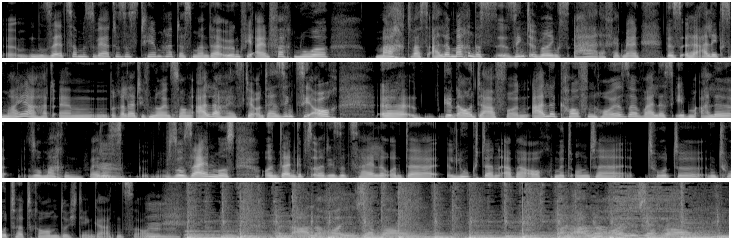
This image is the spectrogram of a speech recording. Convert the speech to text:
ähm, ein seltsames Wertesystem hat, dass man da irgendwie einfach nur macht, was alle machen. Das singt übrigens, ah, da fällt mir ein, das, äh, Alex Meyer hat einen relativ neuen Song, Alle heißt der. Und da singt sie auch äh, genau davon. Alle kaufen Häuser, weil es eben alle so machen, weil es mhm. so sein muss. Und dann gibt es aber diese Zeile und da lugt dann aber auch mitunter tote, ein toter Traum durch den Gartenzaun. Mhm. Wenn alle Häuser bauen, weil alle Häuser bauen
